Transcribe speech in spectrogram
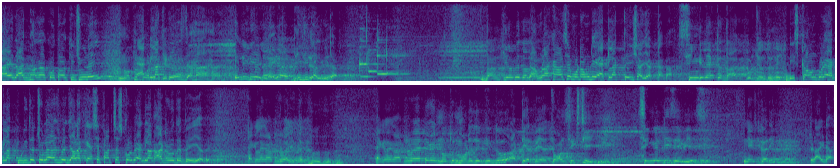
গায়ে দাগ ভাঙা কোথাও কিছুই নেই। এক লাখ তেইশ হ্যাঁ হ্যাঁ এলইডি হেডলাইট ডিজিটাল। মিটার দাম কি হবে দাদা? দাম রাখা আছে মোটামুটি এক লাখ তেইশ হাজার টাকা। সিঙ্গেলে একটা দাগ পর্যন্ত নেই। ডিসকাউন্ট করে এক লাখ কুড়িতে চলে আসবে যারা ক্যাশে পারচেস করবে এক লাখ আঠারোতে পেয়ে যাবে। এক লাখ আঠেরো হাজার টাকা। এক লাখ আঠেরো হাজার টাকায় নতুন মডেলের কিন্তু আর টি আর পেয়ে যাচ্ছে one sixty single disc ABS next গাড়ি? রাইডার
